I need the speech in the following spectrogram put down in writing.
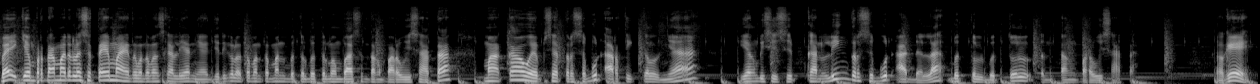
Baik, yang pertama adalah setema ya teman-teman sekalian ya. Jadi kalau teman-teman betul-betul membahas tentang pariwisata, maka website tersebut artikelnya yang disisipkan link tersebut adalah betul-betul tentang pariwisata. Oke.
